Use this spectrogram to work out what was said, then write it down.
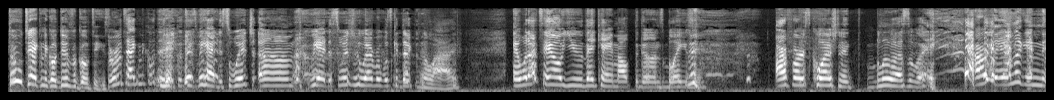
Through technical difficulties. through technical difficulties, we had to switch. Um, we had to switch whoever was conducting the live. And when I tell you, they came out the guns blazing. Our first question blew us away. I was, and look, and,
